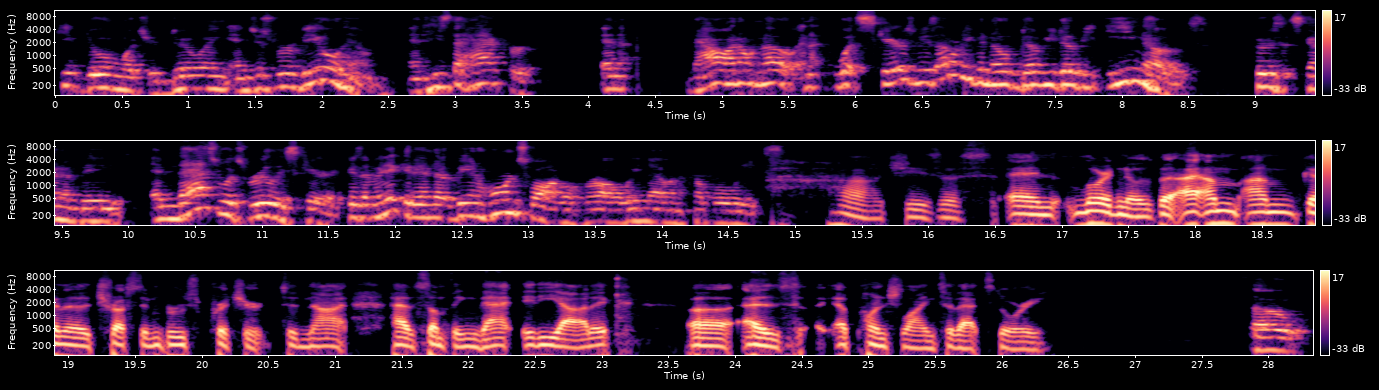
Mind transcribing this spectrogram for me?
keep doing what you're doing, and just reveal him. And he's the hacker. And now I don't know. And what scares me is I don't even know if WWE knows who's it's going to be. And that's what's really scary because I mean, it could end up being Hornswoggle for all we know in a couple of weeks. Oh Jesus! And Lord knows, but I, I'm I'm gonna trust in Bruce Pritchard to not have something that idiotic uh, as a punchline to that story. So,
